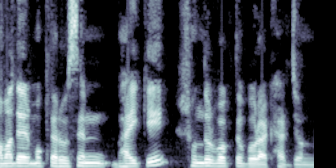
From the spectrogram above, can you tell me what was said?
আমাদের মুক্তার হোসেন ভাইকে সুন্দর বক্তব্য রাখার জন্য।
